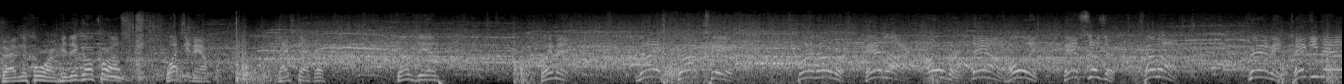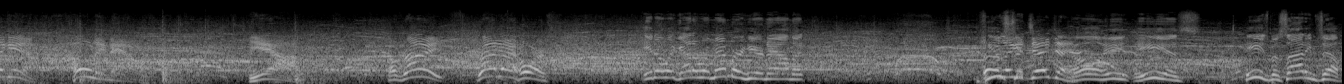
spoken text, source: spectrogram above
Grabbing the forearm. Here they go across. Watch it now. Nice tackle. Comes in. Wait a minute. Nice drop kick. Spun over. Headlock. Over. Down. Hold it. Head scissor. Come up. Grab him. Take him down again. Hold him now. Yeah. All right. Ride that horse. You know, we got to remember here now that Oh, JJ. Oh, he he is he's beside himself.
